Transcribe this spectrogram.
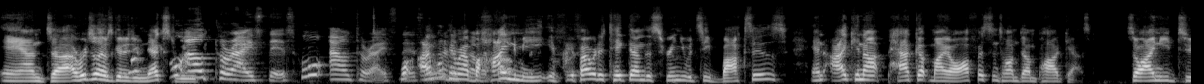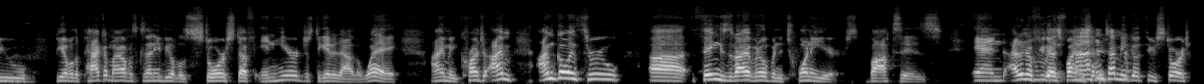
and uh, originally, I was going to do next Who week. authorized this? Who authorized Well, this? I'm looking around behind me. If, if I were to take down the screen, you would see boxes, and I cannot pack up my office until I'm done podcast. So I need to be able to pack up my office because I need to be able to store stuff in here just to get it out of the way. I'm in crunch. I'm I'm going through uh, things that I haven't opened in 20 years, boxes. And I don't know if Oh you guys my find this every time you go through storage.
